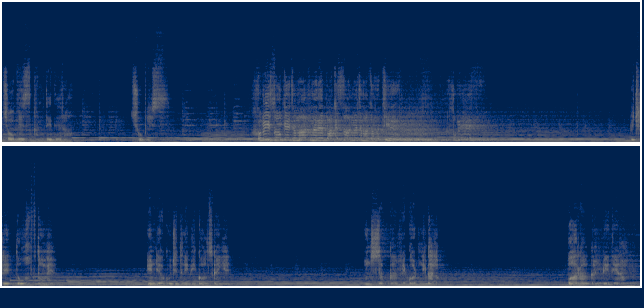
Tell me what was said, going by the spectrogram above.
चौबीस घंटे दे रहा हूँ चौबीस खबीसों की जमात मैंने पाकिस्तान में जमा कर रखी है। पिछले दो हफ्तों में इंडिया को जितनी भी कॉल्स गई हैं, उन सब का रिकॉर्ड निकालो। बारह घंटे दे रहा हूँ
